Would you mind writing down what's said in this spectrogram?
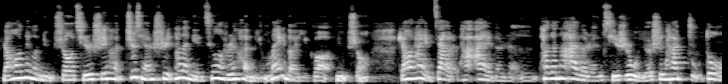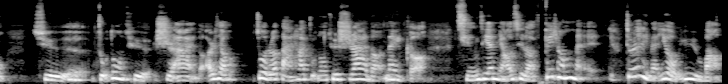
然后那个女生其实是一很之前是她在年轻的时候很明媚的一个女生，然后她也嫁给了她爱的人。她跟她爱的人其实我觉得是她主动去主动去示爱的，而且作者把她主动去示爱的那个。情节描写的非常美，就是里面又有欲望。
